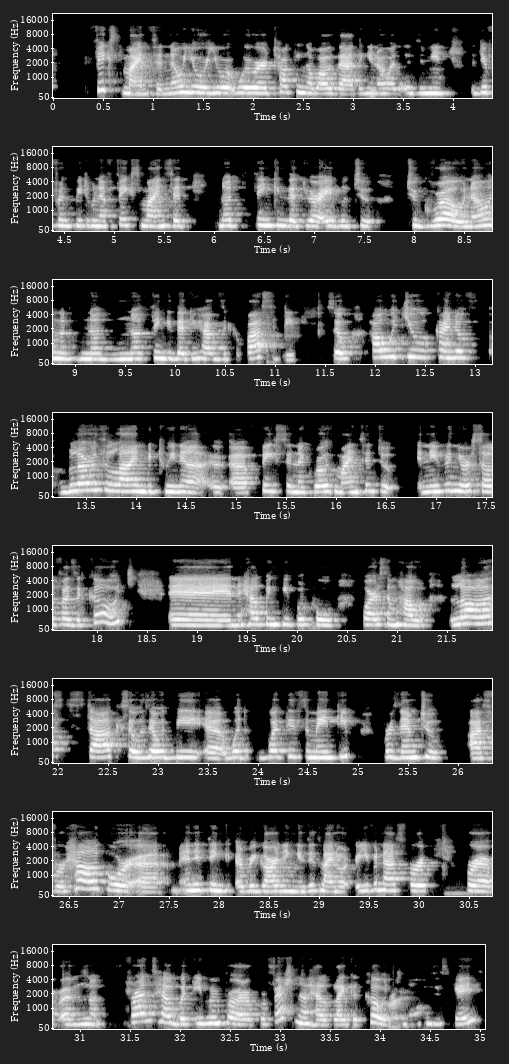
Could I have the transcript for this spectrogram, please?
fixed mindset. No you you we were talking about that you know what does it mean the difference between a fixed mindset not thinking that you are able to to grow no? Not not not thinking that you have the capacity. So how would you kind of blur the line between a, a fixed and a growth mindset to and even yourself as a coach and helping people who, who are somehow lost stuck? So that would be uh, what what is the main tip for them to ask for help or uh, anything regarding in this line or even ask for for um, not friends help but even for a professional help like a coach right. in this case?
